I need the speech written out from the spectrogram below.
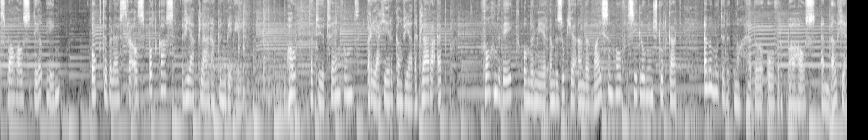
Was Bauhaus deel 1, ook te beluisteren als podcast via clara.be. Hoop dat u het fijn vond. Reageren kan via de Clara-app. Volgende week onder meer een bezoekje aan de Weissenhof-siedlung in Stuttgart. En we moeten het nog hebben over Bauhaus en België.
